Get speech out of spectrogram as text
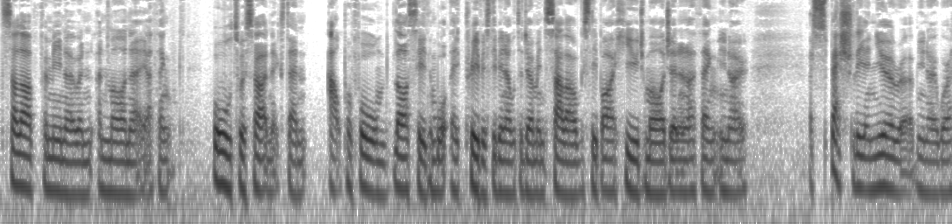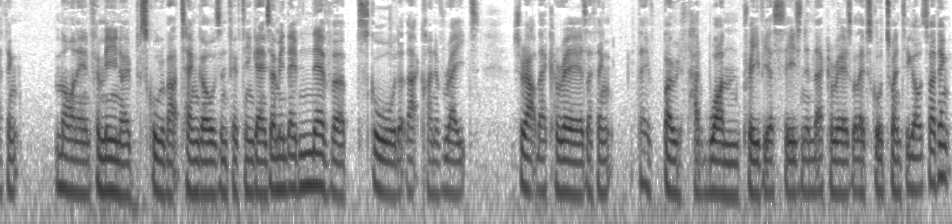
Salah, Firmino, and, and Mane. I think all to a certain extent outperformed last season what they've previously been able to do. I mean, Salah obviously by a huge margin, and I think you know, especially in Europe, you know, where I think Mane and Firmino scored about ten goals in fifteen games. I mean, they've never scored at that kind of rate throughout their careers. I think they've both had one previous season in their careers where they've scored twenty goals. So I think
